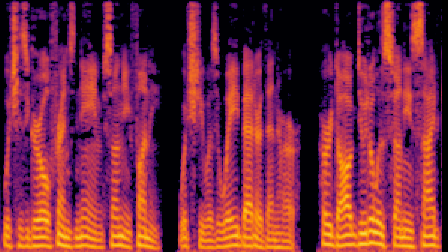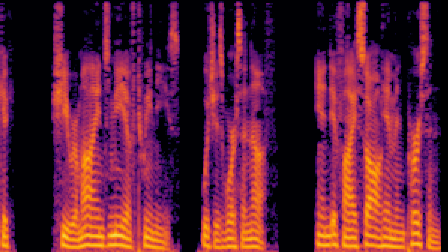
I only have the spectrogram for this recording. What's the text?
which his girlfriend's name Sunny Funny, which she was way better than her. Her dog Doodle is Sunny's sidekick. She reminds me of Tweenies, which is worse enough. And if I saw him in person,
